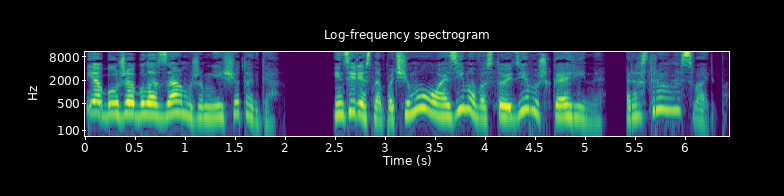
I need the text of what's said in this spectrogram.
я бы уже была замужем еще тогда. Интересно, почему у Азимова с той девушкой Арины расстроилась свадьба?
